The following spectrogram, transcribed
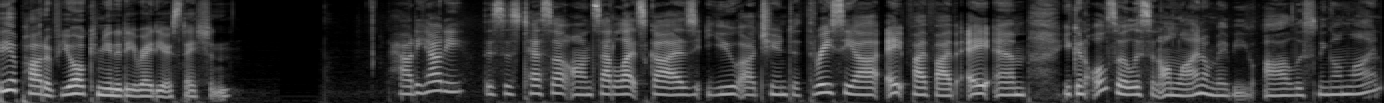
Be a part of your community radio station. Howdy, howdy. This is Tessa on Satellite Skies. You are tuned to 3CR 855 AM. You can also listen online, or maybe you are listening online,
